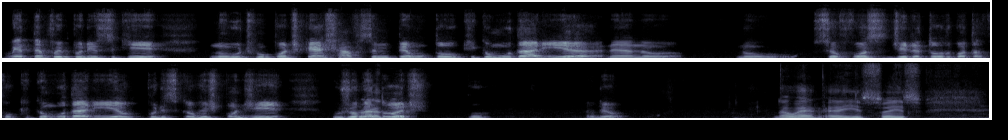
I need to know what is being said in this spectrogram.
e até foi por isso que no último podcast, Rafa, você me perguntou o que, que eu mudaria, né, no, no, se eu fosse diretor do Botafogo, o que, que eu mudaria, por isso que eu respondi os jogadores. Jogador. Entendeu? Não, é, é isso, é isso.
